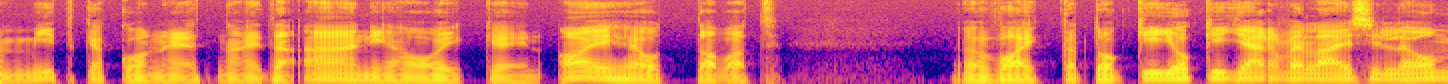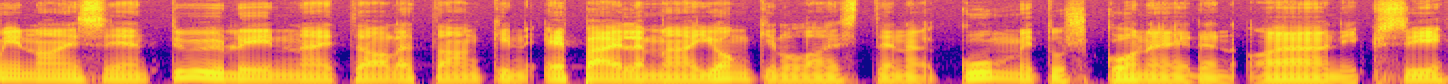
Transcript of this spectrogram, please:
mitkä koneet näitä ääniä oikein aiheuttavat, vaikka toki jokijärveläisille ominaiseen tyyliin näitä aletaankin epäilemään jonkinlaisten kummituskoneiden ääniksi.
